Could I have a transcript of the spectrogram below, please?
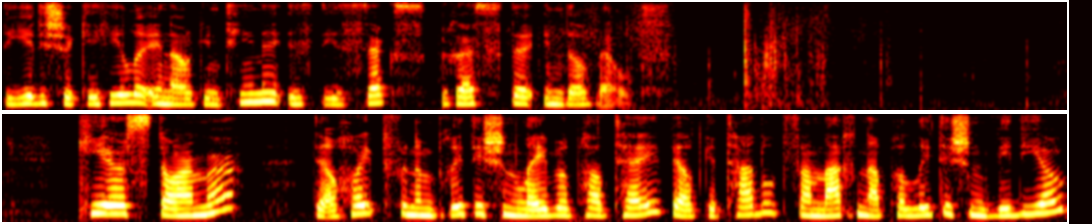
Die jüdische Kehille in Argentinien ist die sechs in der Welt. Keir Starmer, der Haupt von der britischen Labour-Partei, wird getadelt für Machen einer politischen Video,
